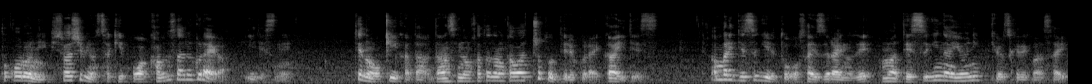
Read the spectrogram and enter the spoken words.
ところに人差し指の先っぽがかぶさるぐらいがいいですね。手の大きい方、男性の方なんかはちょっと出るくらいがいいです。あんまり出すぎると押さえづらいので、あま出すぎないように気をつけてください。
